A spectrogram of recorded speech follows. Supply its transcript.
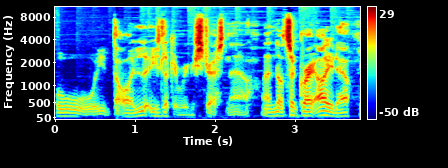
Oh, he, he's looking really stressed now. And not so great, are you now?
